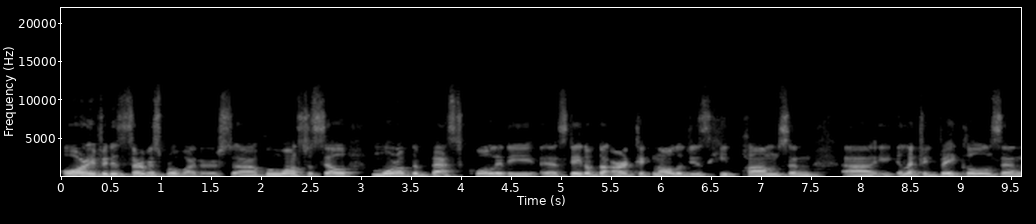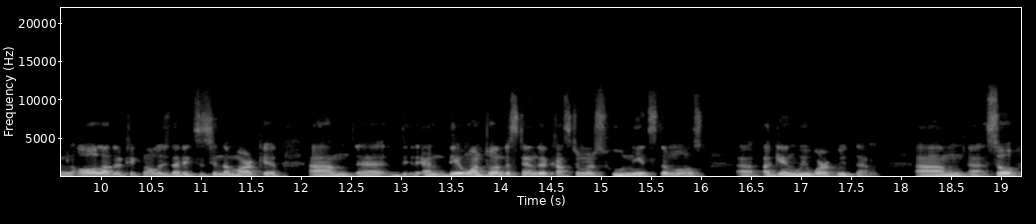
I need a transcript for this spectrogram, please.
or if it is service providers uh, who wants to sell more of the best quality uh, state of the art technologies heat pumps and uh, electric vehicles and all other technology that exists in the market um, uh, and they want to understand their customers who needs the most uh, again we work with them um, uh, so,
